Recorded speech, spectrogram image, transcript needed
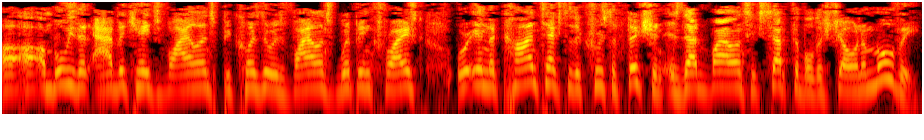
uh, a movie that advocates violence because there was violence whipping Christ, or in the context of the crucifixion, is that violence acceptable to show in a movie?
